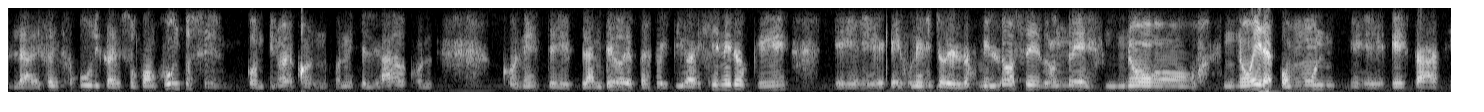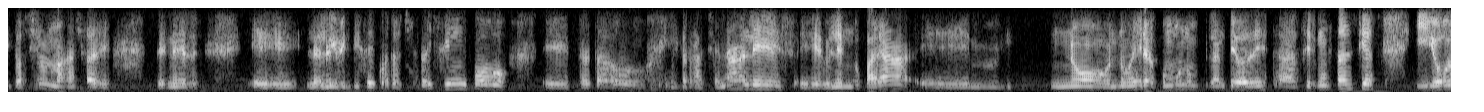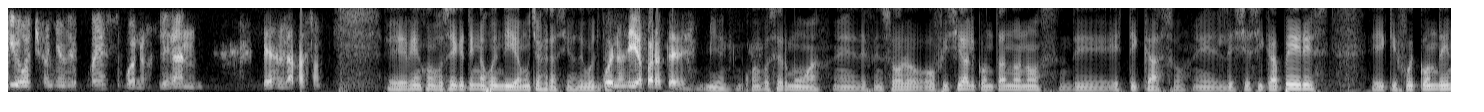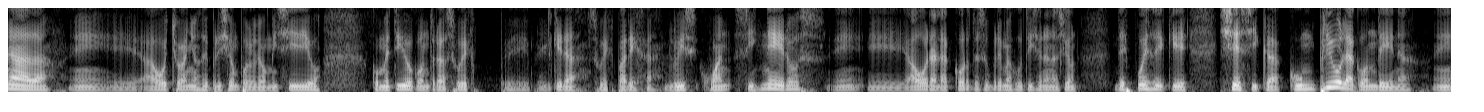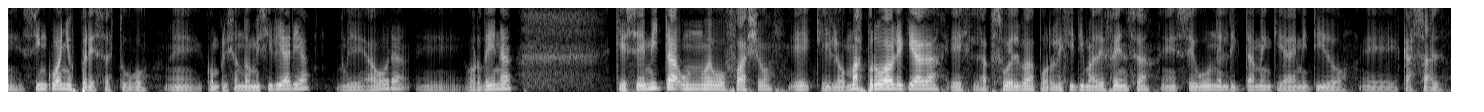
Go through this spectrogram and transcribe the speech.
la defensa pública en su conjunto se continuar con, este legado, con, con este planteo de perspectiva de género que eh, es un hecho del 2012 donde no, no era común eh, esta situación, más allá de tener eh, la ley 26485, tratados internacionales, Belén do Pará, no, no era común un planteo de estas circunstancias y hoy, ocho años después, bueno, le dan le dan la razón. Eh, bien, Juan José, que tengas buen día. Muchas gracias de vuelta. Buenos días para ustedes. Bien, Juan José Hermúa, eh, defensor oficial, contándonos de este caso, el de Jessica Pérez, eh, que fue condenada a ocho años de prisión por el homicidio cometido contra su ex eh, el que era su expareja, Luis Juan Cisneros, eh, eh, ahora la Corte Suprema de Justicia de la Nación, después de que Jessica cumplió la condena, cinco años presa estuvo, con prisión domiciliaria, ahora ordena que se emita un nuevo fallo que lo más probable que haga es la absuelva por legítima defensa, según el dictamen que ha emitido Casal.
